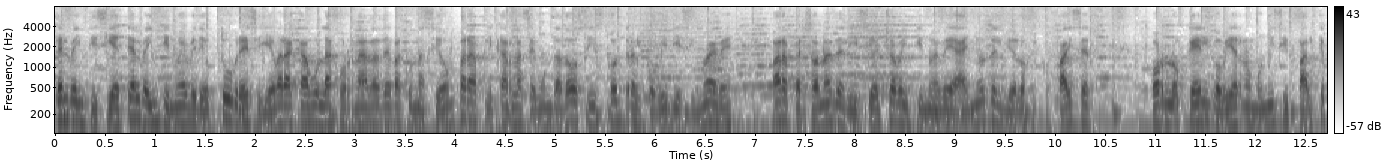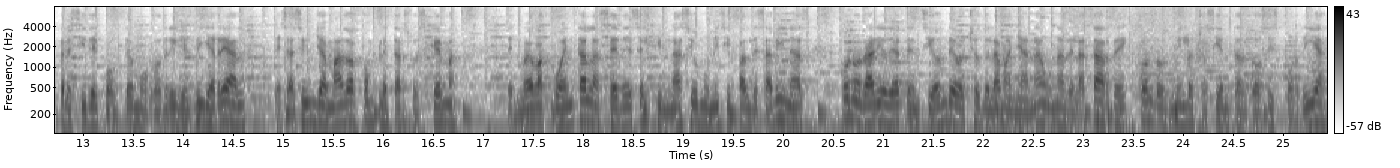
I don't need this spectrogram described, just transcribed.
Del 27 al 29 de octubre se llevará a cabo la jornada de vacunación para aplicar la segunda dosis contra el COVID-19 para personas de 18 a 29 años del biológico Pfizer por lo que el gobierno municipal que preside Cuauhtémoc Rodríguez Villarreal les hace un llamado a completar su esquema. De nueva cuenta, la sede es el Gimnasio Municipal de Sabinas, con horario de atención de 8 de la mañana a 1 de la tarde, con 2.800 dosis por día,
